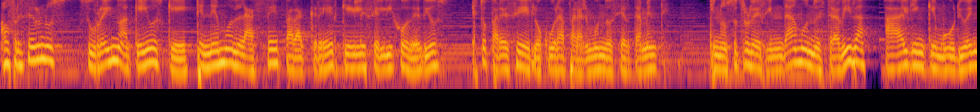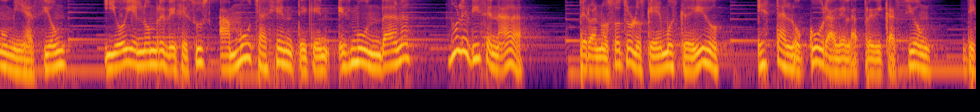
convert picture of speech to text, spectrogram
a ofrecernos su reino a aquellos que tenemos la fe para creer que Él es el Hijo de Dios. Esto parece locura para el mundo ciertamente, que nosotros le rindamos nuestra vida a alguien que murió en humillación y hoy el nombre de Jesús a mucha gente que es mundana no le dice nada, pero a nosotros los que hemos creído, esta locura de la predicación de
